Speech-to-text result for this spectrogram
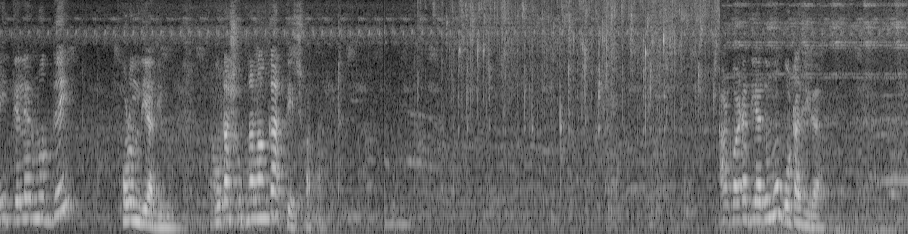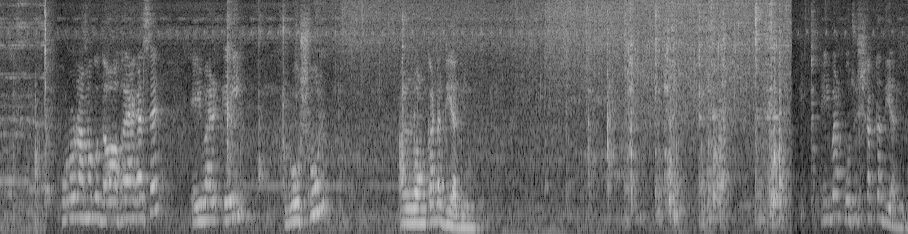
এই তেলের মধ্যেই ফোড়ন দিয়া দিব। গোটা শুকনো লঙ্কা আর তেজপাতা। আর কয়টা দিয়া দেবো? গোটা জিরা। ফোড়ন আমাকে দেওয়া হয়ে গেছে, এইবার এই রসুন আর লঙ্কাটা দিয়া দিন এইবার কচুর শাকটা দিয়া দিন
